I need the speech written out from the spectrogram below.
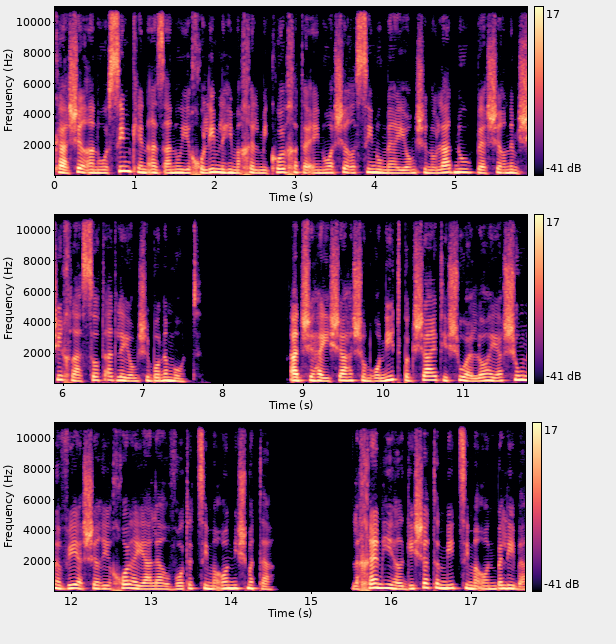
כאשר אנו עושים כן, אז אנו יכולים להימחל מכל חטאינו אשר עשינו מהיום שנולדנו, ואשר נמשיך לעשות עד ליום שבו נמות. עד שהאישה השומרונית פגשה את ישוע לא היה שום נביא אשר יכול היה להרוות את צמאון נשמתה. לכן היא הרגישה תמיד צמאון בליבה.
